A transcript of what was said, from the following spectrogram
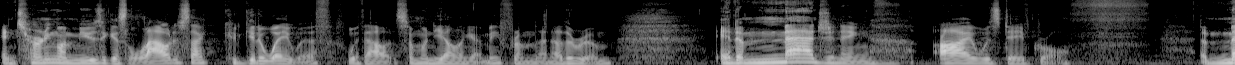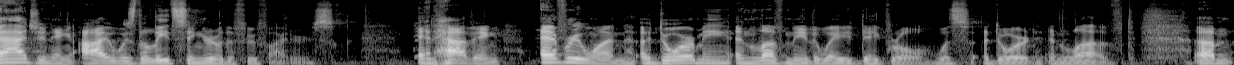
and turning on music as loud as I could get away with without someone yelling at me from another room, and imagining I was Dave Grohl, imagining I was the lead singer of the Foo Fighters, and having everyone adore me and love me the way Dave Grohl was adored and loved. Um,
